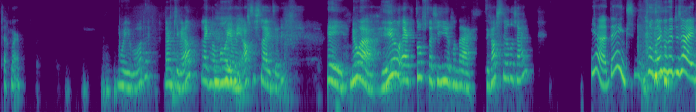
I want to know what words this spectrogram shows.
zeg maar. Mooie woorden. Dankjewel. Lijkt me mooi om mee af te sluiten. Hey Noah, heel erg tof dat je hier vandaag te gast wilde zijn. Ja, thanks. Ik vond het leuk om er te zijn.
